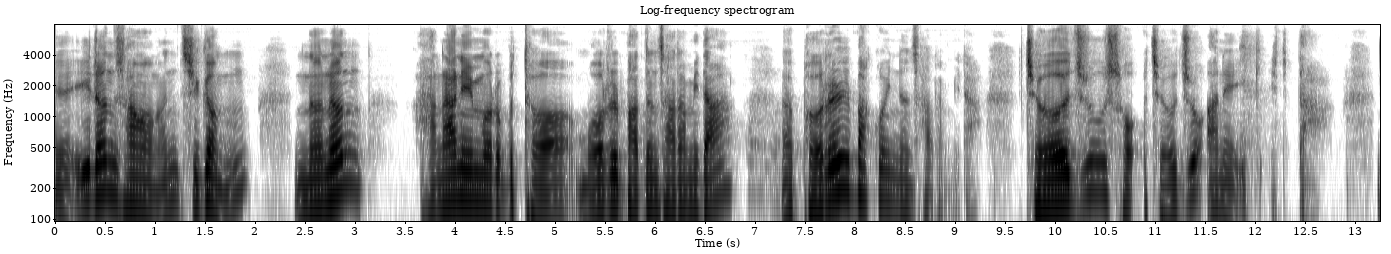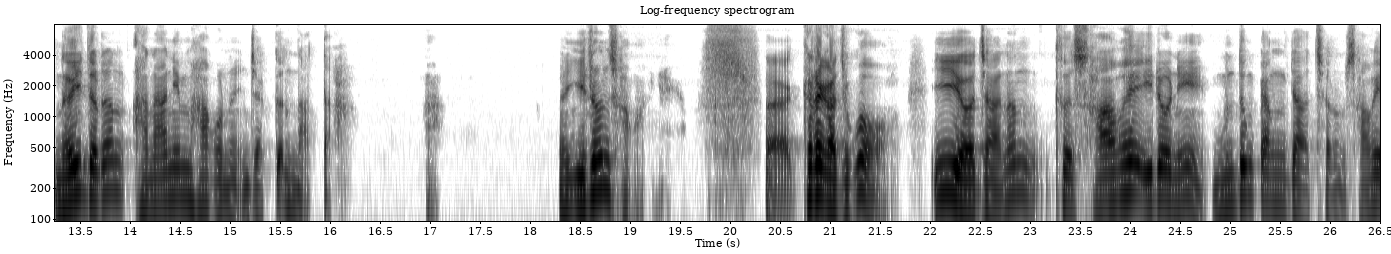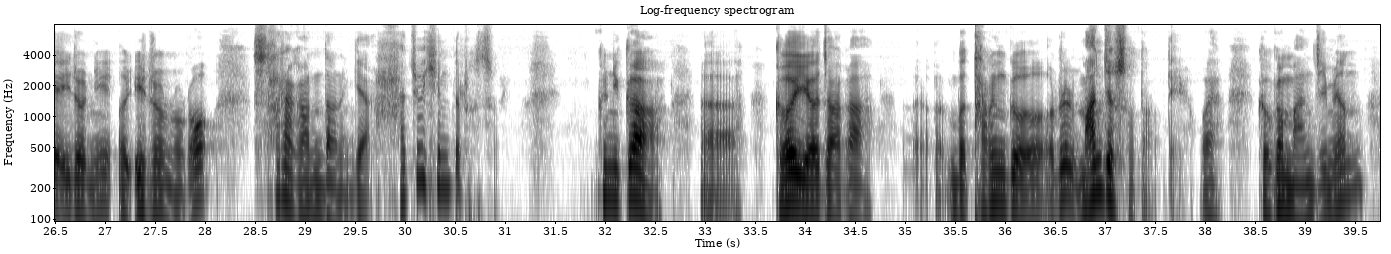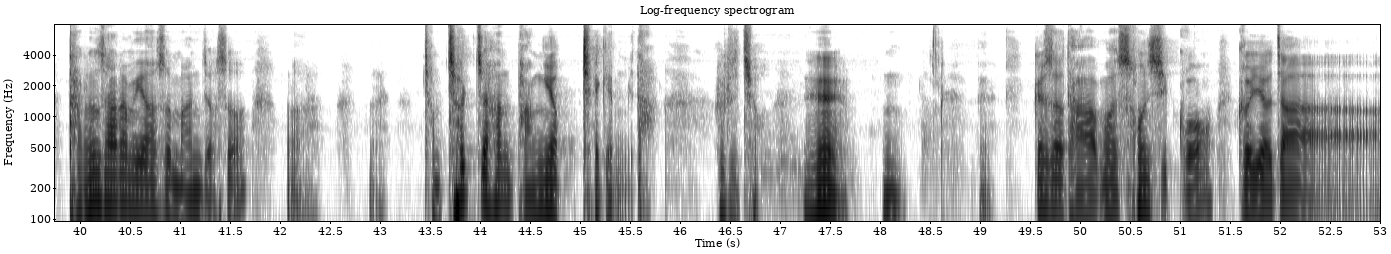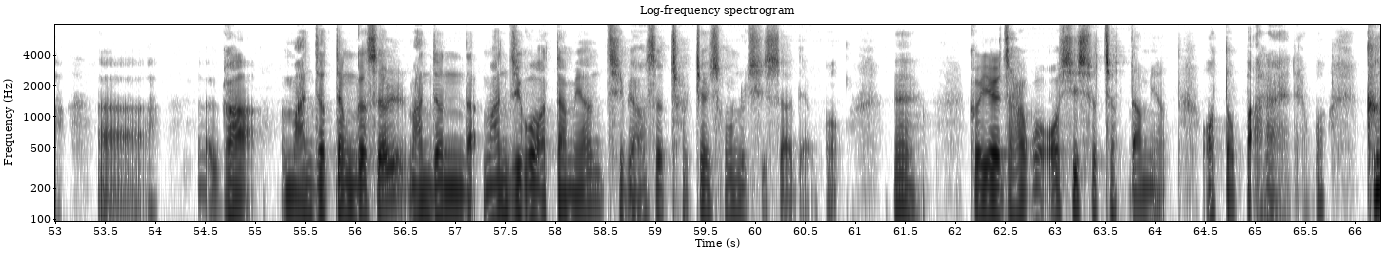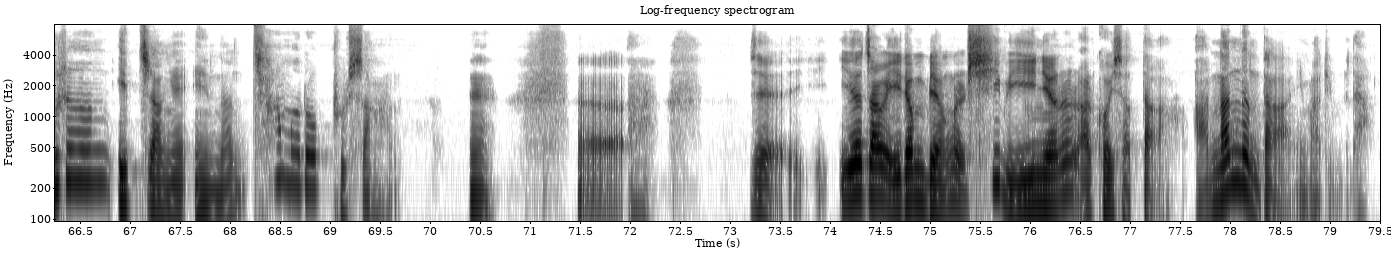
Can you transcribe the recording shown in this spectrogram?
예, 이런 상황은 지금 너는 하나님으로부터 뭐를 받은 사람이다? 어, 벌을 받고 있는 사람이다. 저주 소, 저주 안에 있다. 너희들은 하나님하고는 이제 끝났다. 아, 이런 상황이에요. 어, 그래가지고 이 여자는 그 사회 일원이 문둥병자처럼 사회 일원이 일원으로 살아간다는 게 아주 힘들었어요. 그러니까 어, 그 여자가 뭐 다른 거를 만졌어도 안 돼요. 왜? 그거 만지면 다른 사람이 와서 만져서 어, 참 철저한 방역 체계입니다. 그렇죠. 네. 음. 네. 그래서 다 뭐 손 씻고 그 여자가 만졌던 것을 만졌다 만지고 왔다면 집에 와서 철저히 손을 씻어야 되고, 네. 그 여자하고 옷이 스쳤다면 옷도 빨아야 되고 그런 입장에 있는 참으로 불쌍한, 예. 어, 이제 이 여자가 이런 병을 12년을 앓고 있었다. 안 낫는다 이 말입니다.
